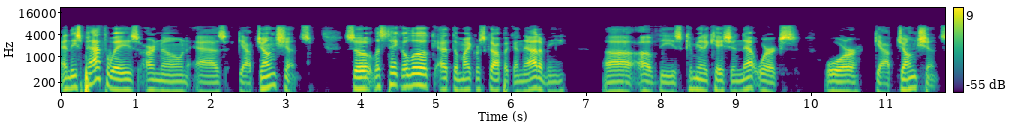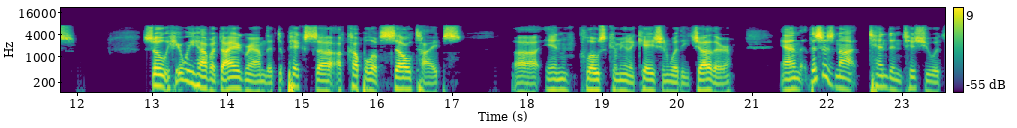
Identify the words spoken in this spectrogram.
And these pathways are known as gap junctions. So let's take a look at the microscopic anatomy uh, of these communication networks or gap junctions. So here we have a diagram that depicts uh, a couple of cell types uh, in close communication with each other. And this is not tendon tissue. It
